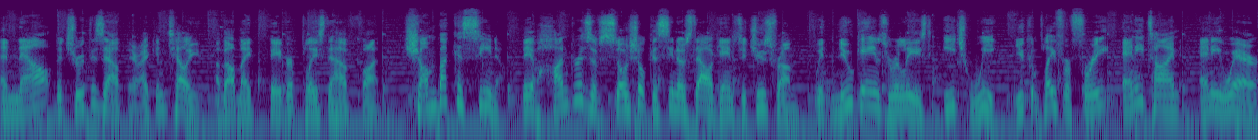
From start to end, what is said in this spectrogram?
And now the truth is out there. I can tell you about my favorite place to have fun Chumba Casino. They have hundreds of social casino style games to choose from, with new games released each week. You can play for free anytime, anywhere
